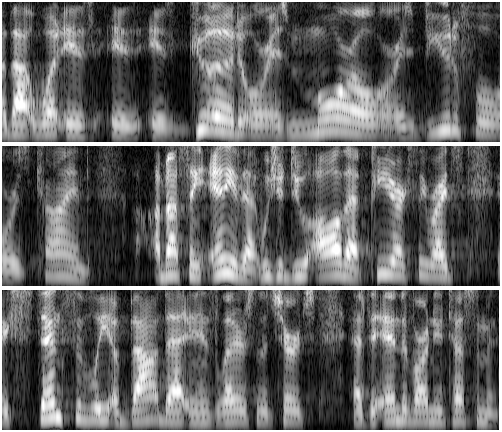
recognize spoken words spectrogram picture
about what is, is, is good or is moral or is beautiful or is kind. I'm not saying any of that. We should do all that. Peter actually writes extensively about that in his letters to the church at the end of our New Testament.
